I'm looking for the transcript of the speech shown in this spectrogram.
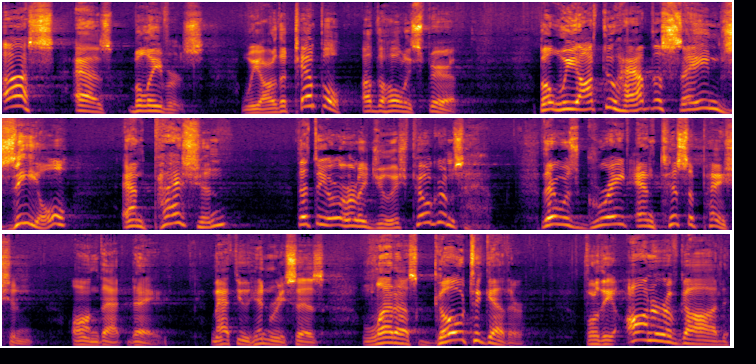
us as believers. We are the temple of the Holy Spirit. But we ought to have the same zeal and passion that the early Jewish pilgrims have. There was great anticipation on that day. Matthew Henry says, Let us go together for the honor of God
